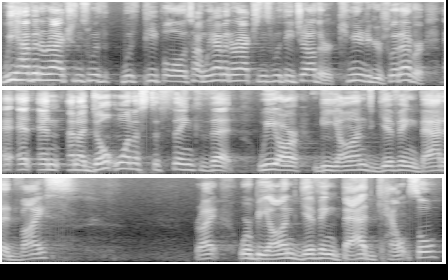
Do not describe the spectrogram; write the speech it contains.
we have interactions with, with people all the time. We have interactions with each other, community groups, whatever. And, and, and I don't want us to think that we are beyond giving bad advice, right? We're beyond giving bad counsel.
